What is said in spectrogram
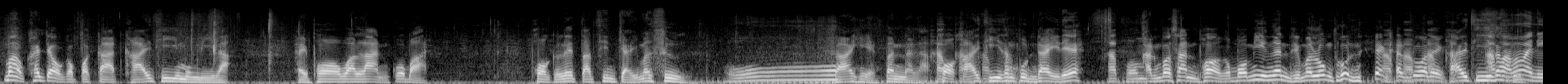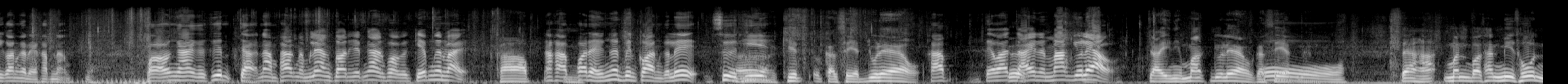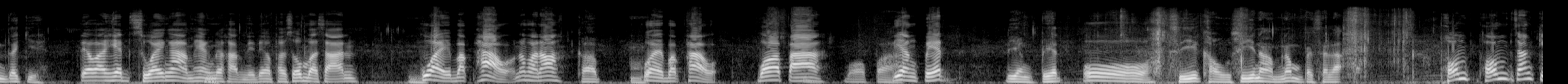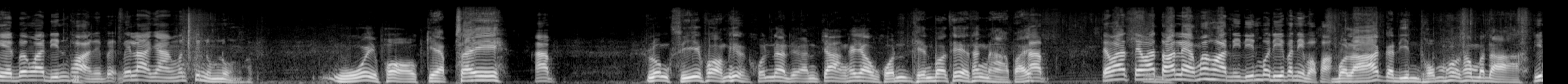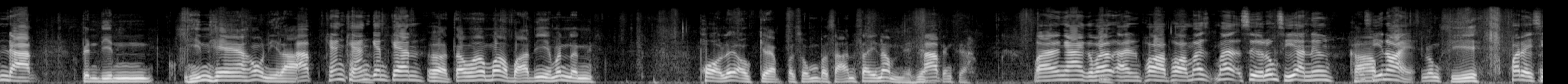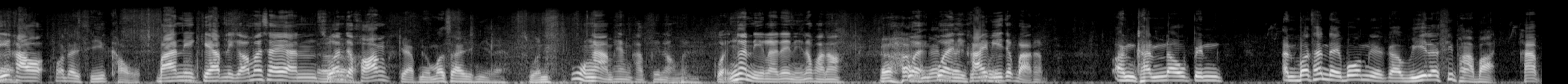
มาเข้าเจ้าก็ประกาศขายที่หมองนี้ละให้พอว่าล้านกว่าบาทพอก็เลยตัดสินใจมาซื้อโอ้สาเหตุมันนั่นแหละครับพ่อขายครับทีทั้งพุ่นได้เด้ครับผมขันบ่สั้นพ่อก็บ่มีเงินสิมาลงทุนครับขันครับบ่ได้ครับขายทีเอาทั้งความพุ่ว่านไว้นี้ก่อนก็ได้ครับน้ำพอเอาง่ายก็คือจะนำพักนำแรงตอนเฮ็ดงานพ่อก็เก็บเงินไว้ ครับนะครับพอได้เงินเป็นก้อนก็เลยซื้อที่เออคิดเกษตรอยู่แล้วครับ แต่ว่าคือใจนั่นมากอยู่แล้ว ใจนี่มักอยู่แล้วเกษตรโอ้น่ะแต่หามันบ่ทันมีทุนตะกี้แต่ว่าเฮ็ดสวยงามแห้งเด้อครับนี่เด้อผสมผสานกล้วยบักพร้าวเนาะพ่อเนาะครับกล้วยบักพร้าวบ่อปลาบ่อปลาเลี้ยงเป็ดเลี้ยงเป็ด โอ้ สีเขาสีน้ำน้ำไปซะละ ผมผมสังเกตเบิ่งว่าดินพ่อนี่เวลายางมันขึ้นหนุ่มๆครับ โอ้ยพ่อเอาแก็บใส่ครับลงสีพ่อมีกับคนน่ะเดี๋ยวอันจ้างให้เจ้าขนเห็นบ่เท่ทั้งหน้าไปครับ แต่ว่าแต่ว่าตอนแรกมาฮอดนี่ดินบ่ดีปานนี้บ่พ่อบ่หลากระดินถมเฮาธรรมดา ดินดากเป็นดินหินแฮเฮานี่ล่ะครับ แข็งแข็งๆแกนแกนเออแต่ว่ามาบาดนี้มันนั่นพ่อเลยเอาแกบผสมประสานใส่น้ำเนี่ยเฮ็ดจังซี่ๆ ว่าง่ายๆก็ว่าอันพ่อพ่อมามาซื้อลงสีอันหนึงครัลบงสีหน่อยลงสีพอได้สีเขาพอได้สีเขาบานนี่แกบนี่ก็เอามาใส่อันเออสวนเจ้าของแกบเนี่ยมาใส่นี่แหละสวนโอ้งามแฮงครับพี่น้องเพิ่นกล้วยเงินอีกแล้วได้นี่เนาะพ่อเนาะเออกล้วยเงิกล้วยนี่ได้ขายหวีจักบาทครับอันคันเอาเป็น อันบ่ท่านได้บ่มเนี่ยก็หวีละ15บาทครับ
